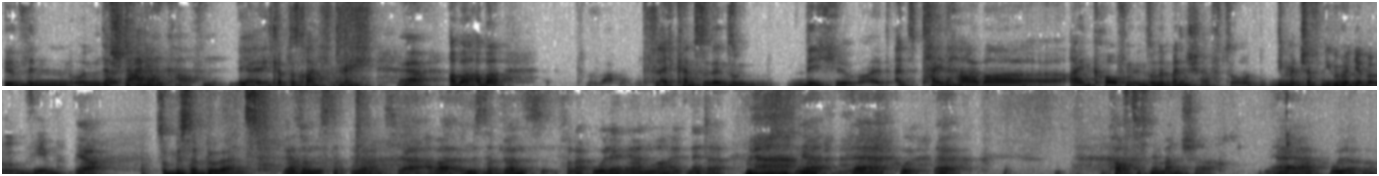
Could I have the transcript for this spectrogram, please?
gewinnen und, und das Stadion kaufen. Ja. Ich glaube, das reicht nicht. Ja. Aber, aber vielleicht kannst du dann so dich als Teilhaber äh, einkaufen in so eine Mannschaft. So die Mannschaften, die gehören ja bei irgendwem. Ja. So Mr. Burns. Ja, so Mr. Burns, ja. Aber Mr. Burns von der Kohle her nur halt netter. Ja. Ja, ja, cool. Ja kauft sich eine Mannschaft. Ja, ja, cool, aber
